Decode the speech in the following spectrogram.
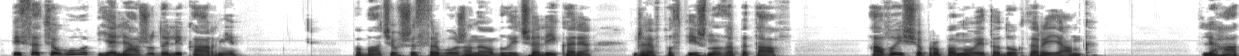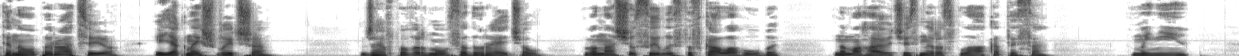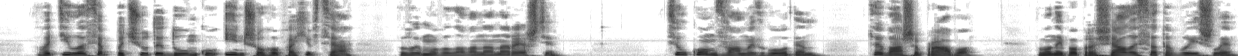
Після цього я ляжу до лікарні. Побачивши стривожене обличчя лікаря, Джеф поспішно запитав: А ви що пропонуєте, докторе Янг? Лягати на операцію і якнайшвидше. Джеф повернувся до Рейчел. Вона щосили стискала губи, намагаючись не розплакатися. Мені хотілося б почути думку іншого фахівця, вимовила вона нарешті. Цілком з вами згоден. Це ваше право. Вони попрощалися та вийшли.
